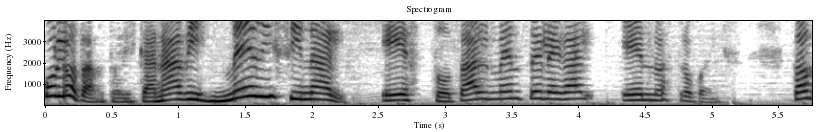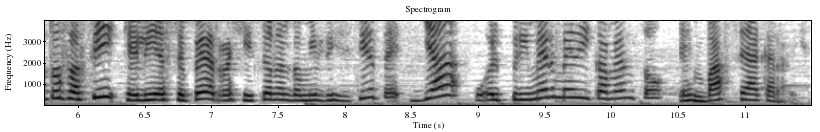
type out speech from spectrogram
Por lo tanto, el cannabis medicinal es totalmente legal en nuestro país. Tanto es así que el ISP registró en el 2017 ya el primer medicamento en base a cannabis.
